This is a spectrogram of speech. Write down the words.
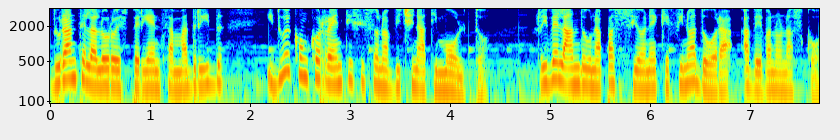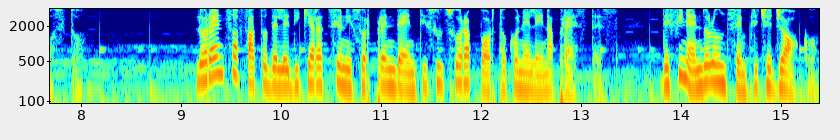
Durante la loro esperienza a Madrid, i due concorrenti si sono avvicinati molto, rivelando una passione che fino ad ora avevano nascosto. Lorenzo ha fatto delle dichiarazioni sorprendenti sul suo rapporto con Elena Prestes, definendolo un semplice gioco.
